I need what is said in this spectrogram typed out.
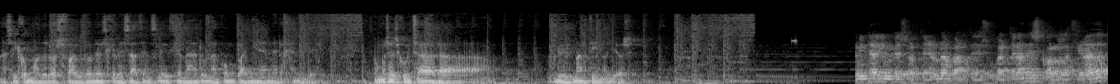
así como de los factores que les hacen seleccionar una compañía emergente. Vamos a escuchar a Luis Martín Hoyos. Permite al inversor tener una parte de su cartera descorrelacionada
